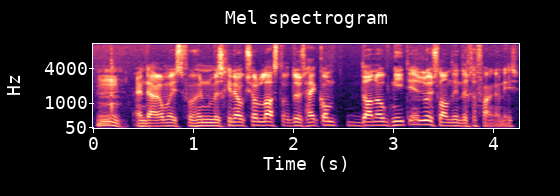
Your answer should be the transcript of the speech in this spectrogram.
Hmm, en daarom is het voor hun misschien ook zo lastig. Dus hij komt dan ook niet in Rusland in de gevangenis.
